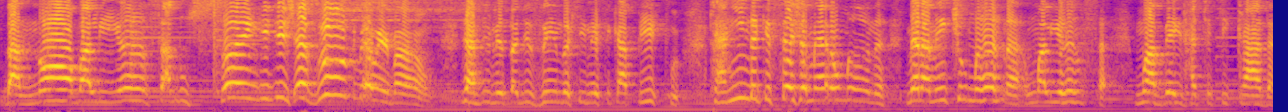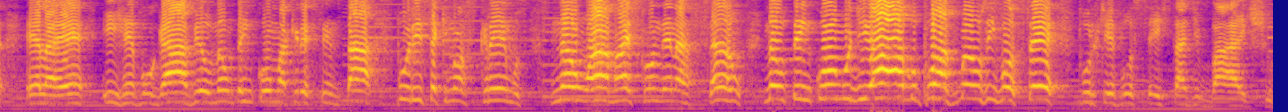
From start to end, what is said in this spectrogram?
da nova aliança do sangue de Jesus, meu irmão. E a Bíblia está dizendo aqui nesse capítulo que, ainda que seja mera humana, meramente humana, uma aliança, uma vez ratificada, ela é irrevogável, não tem como acrescentar. Por isso é que nós cremos: não há mais condenação, não tem como o diabo pôr as mãos em você, porque você está debaixo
